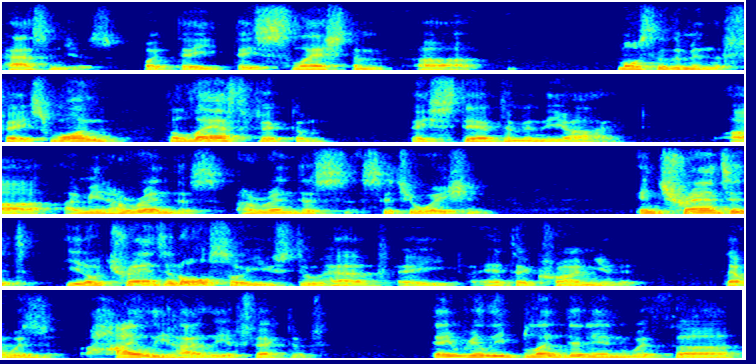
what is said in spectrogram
passengers, but they they slashed them, uh, most of them in the face. One, the last victim, they stabbed him in the eye. Uh, I mean, horrendous, horrendous situation. In transit, you know, transit also used to have a anti-crime unit, that was highly, highly effective. They really blended in with uh,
